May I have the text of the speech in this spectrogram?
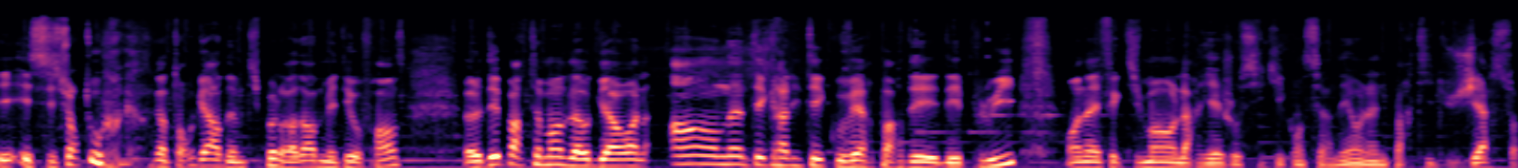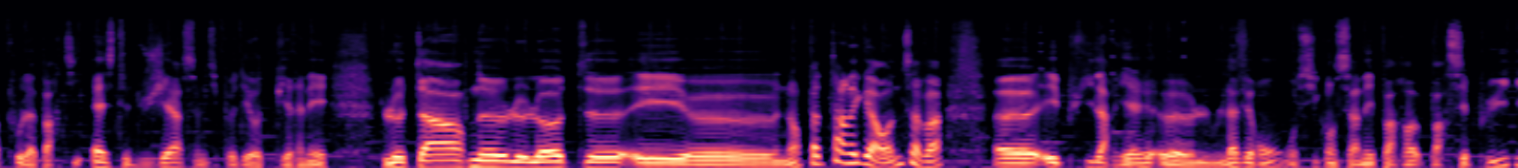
et, c'est surtout quand on regarde un petit peu le radar de Météo France, euh, le département de la Haute-Garonne en intégralité couvert par des, des pluies. On a effectivement l'Ariège aussi qui est concerné, on a une partie du Gers, surtout la partie est du Gers, un petit peu des Hautes-Pyrénées, le Tarn, le Lot et euh, non, pas de Tarn-et-Garonne, ça va. Euh, et puis l'Ariège, l'Aveyron aussi concerné par par ces pluies.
